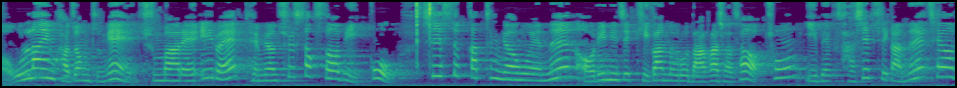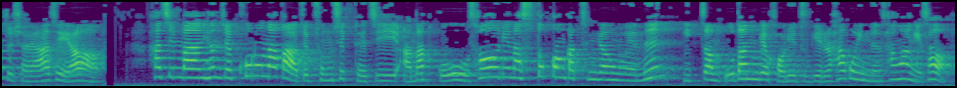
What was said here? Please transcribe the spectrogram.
어, 온라인 과정 중에 주말에 1회 대면 출석 수업이 있고 실습 같은 경우에는 어린이집 기관으로 나가셔서 총 240시간을 채워주셔야 하세요. 하지만 현재 코로나가 아직 종식되지 않았고 서울이나 수도권 같은 경우에는 2.5단계 거리 두기를 하고 있는 상황에서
